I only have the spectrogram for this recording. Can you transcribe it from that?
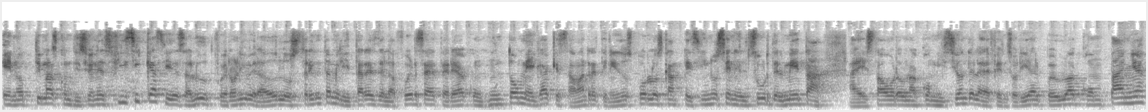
En óptimas condiciones físicas y de salud fueron liberados los 30 militares de la Fuerza de Tarea Conjunta Omega que estaban retenidos por los campesinos en el sur del Meta. A esta hora una comisión de la Defensoría del Pueblo acompaña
